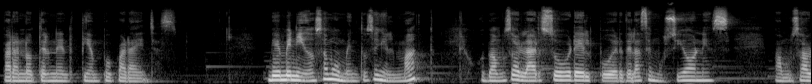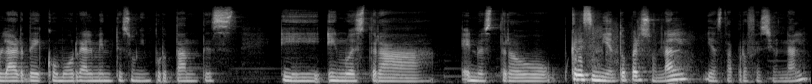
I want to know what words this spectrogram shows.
para no tener tiempo para ellas? Bienvenidos a Momentos en el MAT. Hoy vamos a hablar sobre el poder de las emociones, vamos a hablar de cómo realmente son importantes eh, en, nuestra, en nuestro crecimiento personal y hasta profesional.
